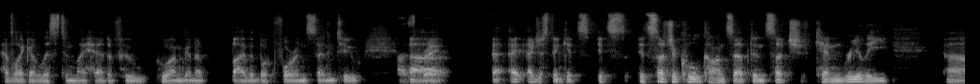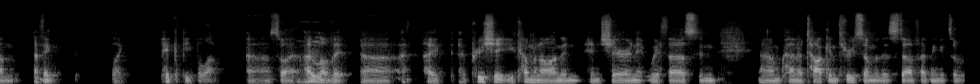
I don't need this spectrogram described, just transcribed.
have like a list in my head of who, who I'm going to buy the book for and send to. That's uh, great. I, I just think it's, it's, it's such a cool concept and such can really, um, I think like pick people up uh, so I, mm-hmm. I, love it. Uh, I, I, appreciate you coming on and, and sharing it with us and um, kind of talking through some of this stuff. I think it's a,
